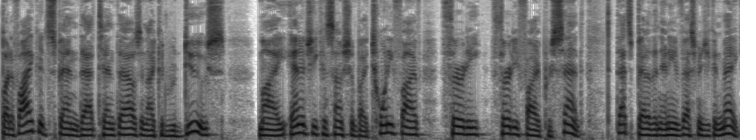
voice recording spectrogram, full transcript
But if I could spend that 10000 I could reduce my energy consumption by 25, 30, 35%. That's better than any investment you can make,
